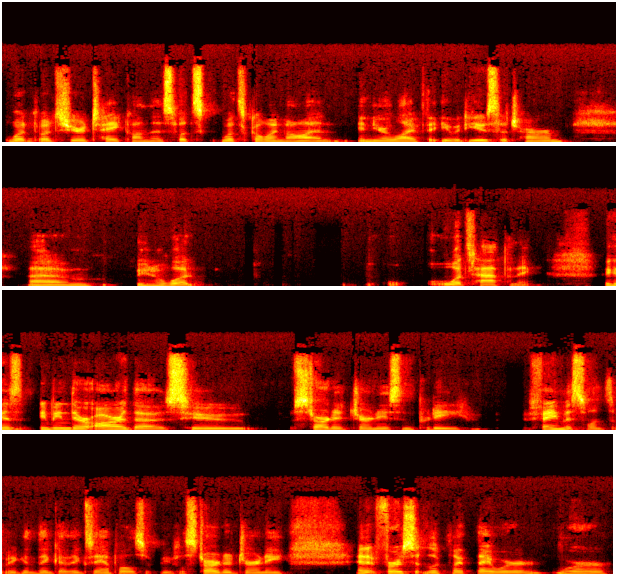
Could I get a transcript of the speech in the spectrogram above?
what what's your take on this? What's what's going on in your life that you would use the term? Um, you know what what's happening because i mean there are those who started journeys and pretty famous ones that we can think of examples of people start a journey. And at first it looked like they were were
